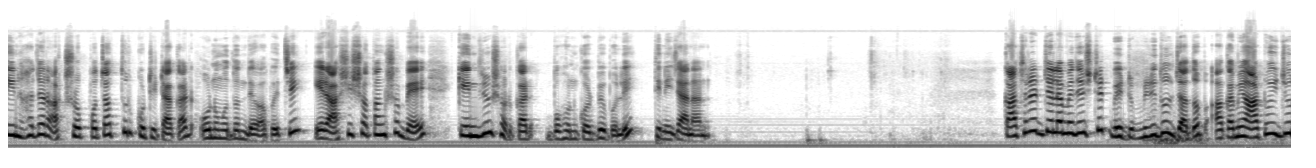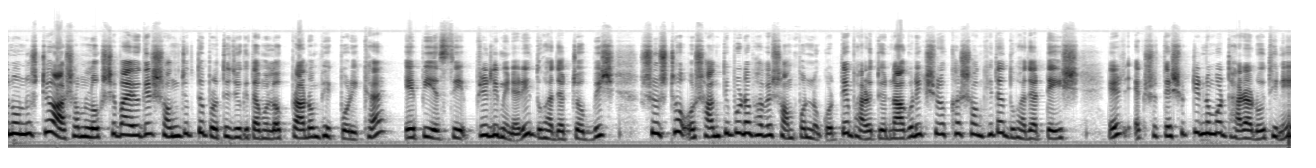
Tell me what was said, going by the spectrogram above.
তিন হাজার আটশো পঁচাত্তর কোটি টাকার অনুমোদন দেওয়া হয়েছে। এর আশি শতাংশ ব্যয় কেন্দ্রীয় সরকার বহন করবে বলে তিনি জানান। কাছাড়ের জেলা ম্যাজিস্ট্রেট মৃদ- মৃদুল যাদব আগামী আটই জুন অনুষ্ঠেয় আসাম লোকসেবা আয়োগের সংযুক্ত প্রতিযোগিতামূলক প্রারম্ভিক পরীক্ষা এপিএসসি প্রিলিমিনারি দু হাজার চব্বিশ সুষ্ঠু ও শান্তিপূর্ণভাবে সম্পন্ন করতে ভারতীয় নাগরিক সুরক্ষা সংহিতা দু এর একশো তেষট্টি নম্বর ধারার অধীনে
